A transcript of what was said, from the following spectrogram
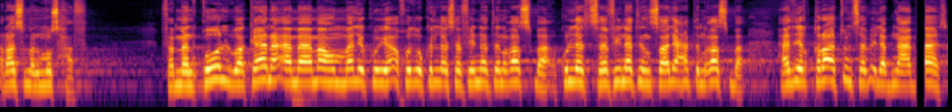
رسم المصحف. فمنقول وكان أمامهم ملك يأخذ كل سفينة غصبا كل سفينة صالحة غصبا هذه القراءة تنسب إلى ابن عباس.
